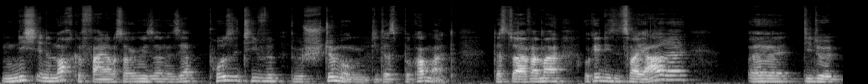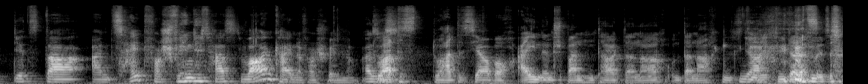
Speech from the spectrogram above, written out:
nicht in ein Loch gefallen, aber es war irgendwie so eine sehr positive Bestimmung, die das bekommen hat. Dass du auf einmal, okay, diese zwei Jahre, äh, die du jetzt da an Zeit verschwendet hast, waren keine Verschwendung. Also Du es- hattest, du hattest ja aber auch einen entspannten Tag danach und danach ging es Ja. direkt wieder mit,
